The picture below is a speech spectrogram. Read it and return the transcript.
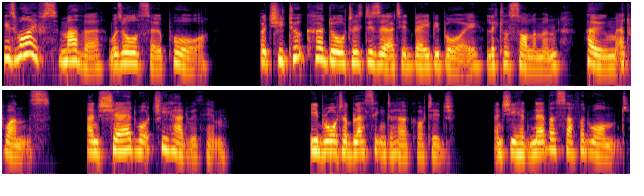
His wife's mother was also poor, but she took her daughter's deserted baby boy, little Solomon, home at once, and shared what she had with him. He brought a blessing to her cottage, and she had never suffered want.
